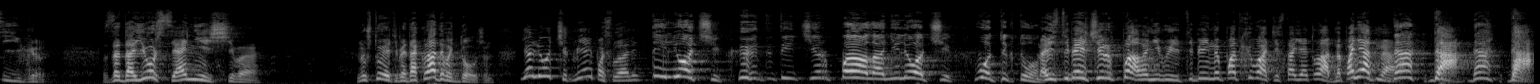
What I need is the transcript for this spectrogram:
тигр. Задаешься, а нищего. Ну что, я тебе докладывать должен? Я летчик, меня и послали. Ты летчик, ты черпала, а не летчик. Вот ты кто. А из тебя и черпала не выйдет, тебе и на подхвате стоять, ладно, понятно? Да? Да. Да? Да.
